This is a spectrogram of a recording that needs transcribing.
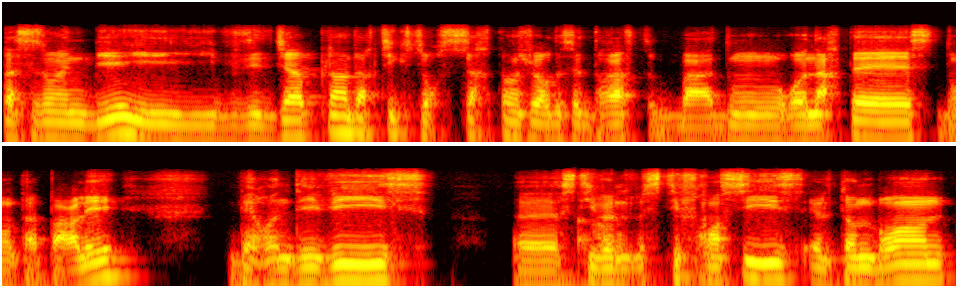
la saison NBA, il faisait déjà plein d'articles sur certains joueurs de cette draft, bah, dont Ron Artest, dont tu as parlé, Baron Davis, Steven, ah. Steve Francis, Elton Brown,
